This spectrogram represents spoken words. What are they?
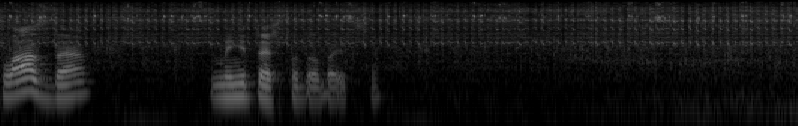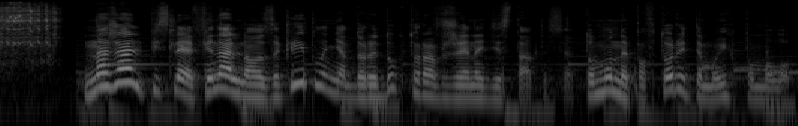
Клас, да? Мені теж подобається. На жаль, після фінального закріплення до редуктора вже не дістатися, тому не повторюйте моїх помилок.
